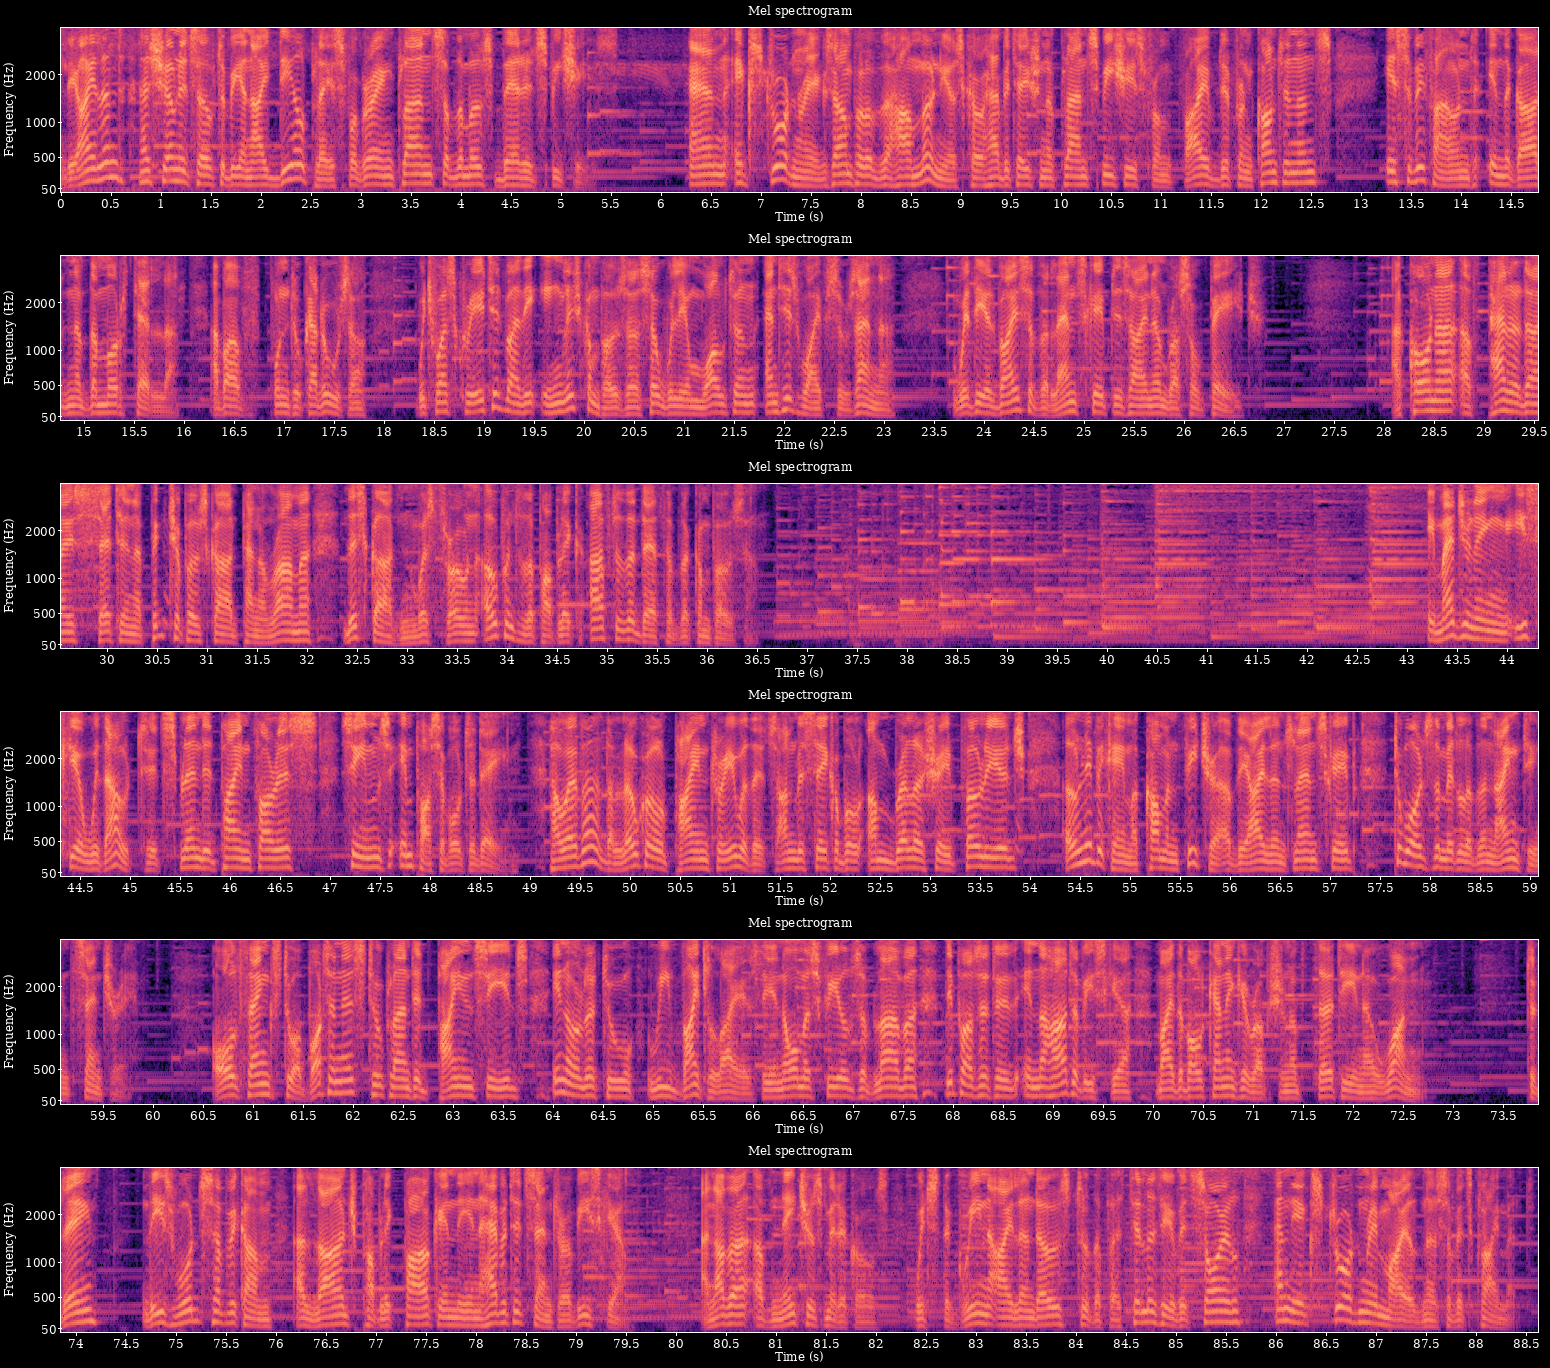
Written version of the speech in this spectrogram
The island has shown itself to be an ideal place for growing plants of the most varied species. An extraordinary example of the harmonious cohabitation of plant species from five different continents is to be found in the garden of the Mortella, above Punta Caruso, which was created by the English composer Sir William Walton and his wife Susanna, with the advice of the landscape designer Russell Page. A corner of paradise set in a picture postcard panorama, this garden was thrown open to the public after the death of the composer. Imagining Ischia without its splendid pine forests seems impossible today. However, the local pine tree with its unmistakable umbrella-shaped foliage only became a common feature of the island's landscape towards the middle of the 19th century. All thanks to a botanist who planted pine seeds in order to revitalize the enormous fields of lava deposited in the heart of Ischia by the volcanic eruption of 1301. Today, these woods have become a large public park in the inhabited center of Ischia, another of nature's miracles which the green island owes to the fertility of its soil and the extraordinary mildness of its climate.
